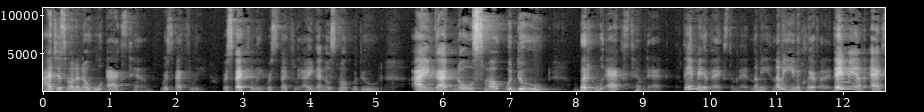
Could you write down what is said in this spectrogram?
I just want to know who asked him. Respectfully, respectfully, respectfully. I ain't got no smoke with dude. I ain't got no smoke with dude. But who asked him that? They may have asked him that. Let me let me even clarify that. They may have asked.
